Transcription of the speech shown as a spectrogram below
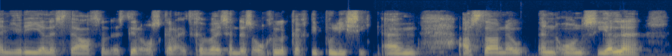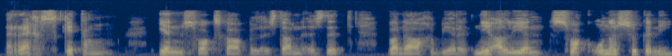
in hierdie hele stelsel is deur Oscar uitgewys en dis ongelukkig die polisie. Ehm um, as daar nou in ons hele regsketting een swak skakel is, dan is dit wat daar gebeur het. Nie alleen swak ondersoeke nie,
